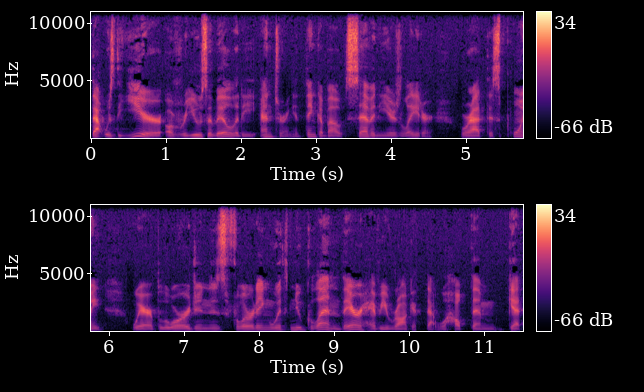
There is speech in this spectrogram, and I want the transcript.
that was the year of reusability entering. And think about seven years later, we're at this point where Blue Origin is flirting with New Glenn, their heavy rocket that will help them get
